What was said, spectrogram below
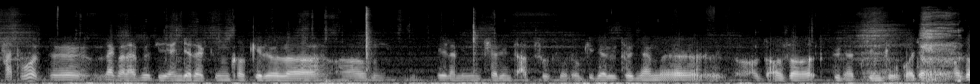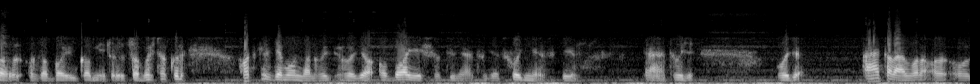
Hát volt legalább öt ilyen gyerekünk, akiről a, a véleményünk szerint abszolút módon kiderült, hogy nem az, az a tünetszindró, vagy az a, az a bajuk, amiről szab. Most akkor hadd kezdjem mondani, hogy, hogy a, a baj és a tünet, hogy ez hogy néz ki. Tehát, hogy, hogy általában, a, a,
